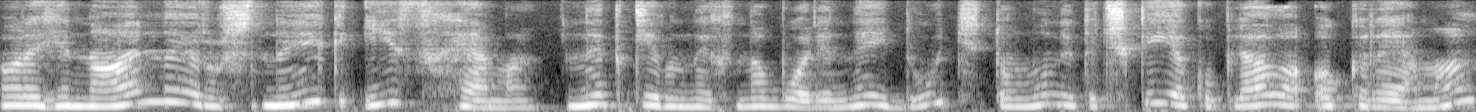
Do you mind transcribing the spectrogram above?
оригінальний рушник і схема. Нитки в них в наборі не йдуть, тому ниточки я купляла окремо.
